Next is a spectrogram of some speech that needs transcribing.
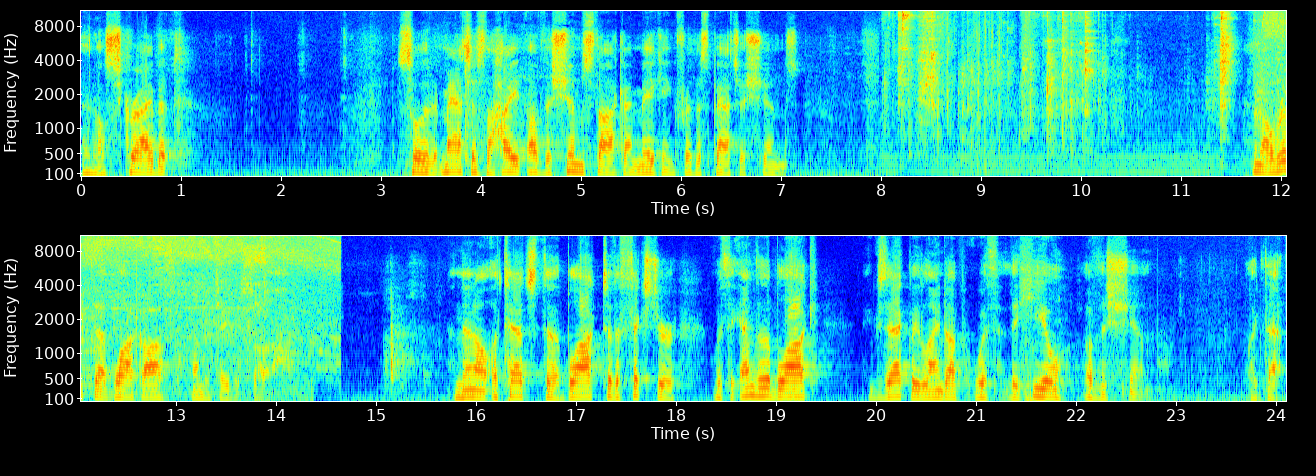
and I'll scribe it so that it matches the height of the shim stock I'm making for this batch of shims. And I'll rip that block off on the table saw. And then I'll attach the block to the fixture with the end of the block exactly lined up with the heel of the shim, like that.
